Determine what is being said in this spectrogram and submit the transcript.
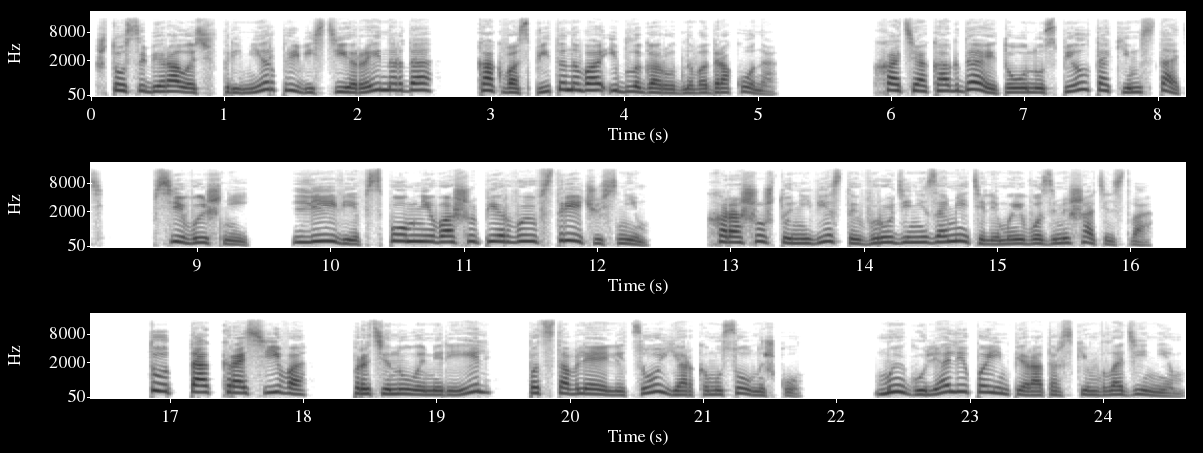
что собиралась в пример привести Рейнарда как воспитанного и благородного дракона. Хотя когда это он успел таким стать? Всевышний, Ливи, вспомни вашу первую встречу с ним. Хорошо, что невесты вроде не заметили моего замешательства. «Тут так красиво!» — протянула Мириэль, подставляя лицо яркому солнышку. Мы гуляли по императорским владениям.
